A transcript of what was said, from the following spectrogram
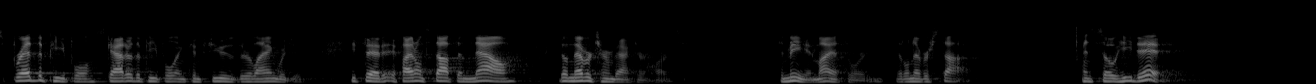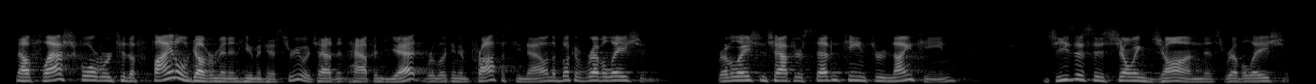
spread the people, scattered the people, and confused their languages. He said, If I don't stop them now, they'll never turn back their hearts to me and my authority. It'll never stop. And so he did. Now, flash forward to the final government in human history, which hasn't happened yet. We're looking in prophecy now in the book of Revelation. Revelation chapters 17 through 19, Jesus is showing John this revelation,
